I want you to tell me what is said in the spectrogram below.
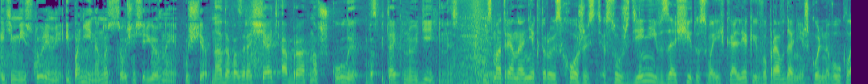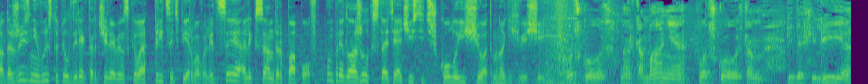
этими историями и по ней наносится очень серьезный ущерб. Надо возвращать обратно в школы воспитательную деятельность. Несмотря на некоторую схожесть суждений в защиту своих коллег и в оправдании школьного уклада жизни выступил директор Челябинского 31-го лицея Александр Попов. Он предложил, кстати, очистить школу еще от многих вещей. Вот в школах наркомания, вот в школах там педофилия,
